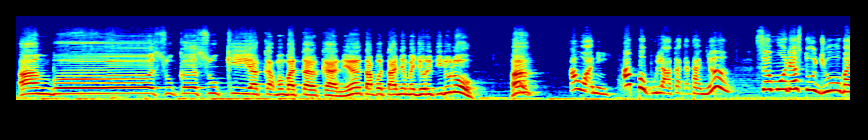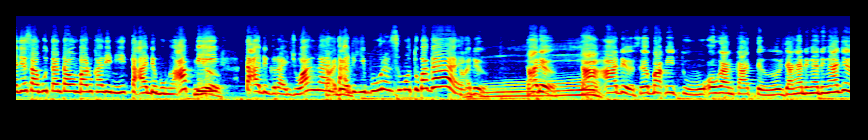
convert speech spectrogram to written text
Amboi, suka-suki akak membatalkan ya, tanpa tanya majoriti dulu. Ha? Awak ni, apa pula akak tak tanya? Semua dah setuju baja sambutan tahun baru kali ni tak ada bunga api, Ya. tak ada gerai jualan, Tak tak ada. ada, hiburan semua tu bagai. Tak ada. Tak ada. Tak ada. Sebab itu orang kata jangan dengar-dengar je.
